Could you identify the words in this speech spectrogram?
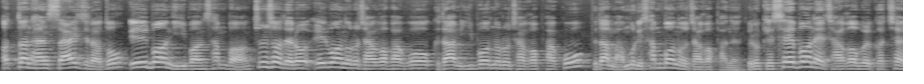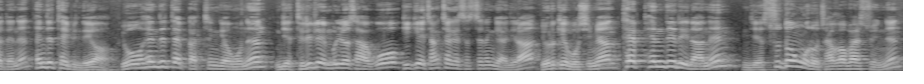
어떤 한 사이즈라도 1번, 2번, 3번 순서대로 1번으로 작업하고 그 다음 2번으로 작업하고 그 다음 마무리 3번으로 작업하는 이렇게 세 번의 작업을 거쳐야 되는 핸드탭인데요. 요 핸드탭 같은 경우는 이제 드릴에 물려서 하고 기계에 장착해서 쓰는 게 아니라 이렇게 보시면 탭 핸들이라는 이제 수동으로 작업할 수 있는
